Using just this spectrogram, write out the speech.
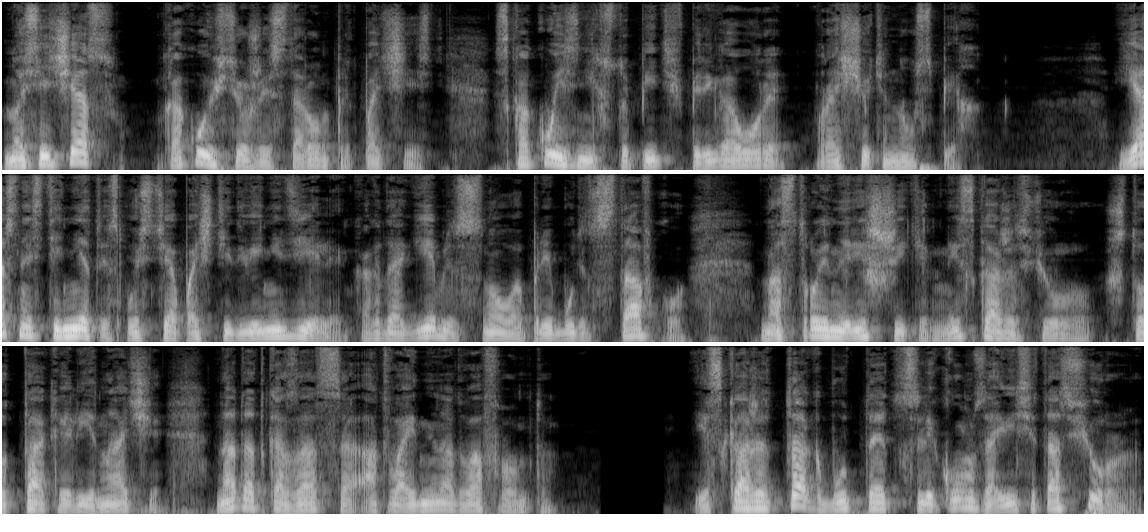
Но сейчас какую все же из сторон предпочесть, с какой из них вступить в переговоры в расчете на успех? Ясности нет и спустя почти две недели, когда Геббельс снова прибудет в Ставку, настроенный решительно и скажет фюреру, что так или иначе надо отказаться от войны на два фронта. И скажет так, будто это целиком зависит от фюрера,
